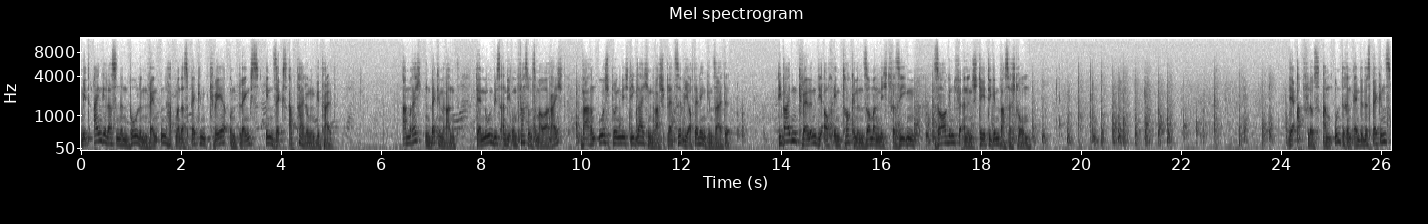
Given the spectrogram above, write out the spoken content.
Mit eingelassenen Bohlenwänden hat man das Becken quer und längs in sechs Abteilungen geteilt. Am rechten Beckenrand, der nun bis an die Umfassungsmauer reicht, waren ursprünglich die gleichen Waschplätze wie auf der linken Seite. Die beiden Quellen, die auch in trockenen Sommern nicht versiegen, sorgen für einen stetigen Wasserstrom. Der Abfluss am unteren Ende des Beckens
